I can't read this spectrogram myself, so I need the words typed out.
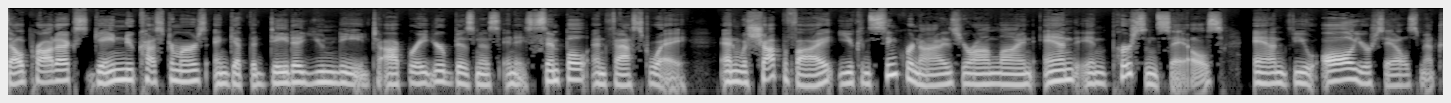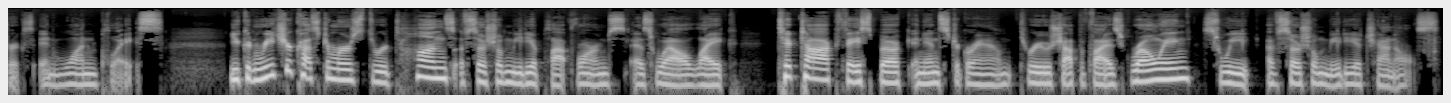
sell products, gain new customers, and get the data you need to operate your business in a simple and fast way. And with Shopify, you can synchronize your online and in person sales and view all your sales metrics in one place. You can reach your customers through tons of social media platforms as well, like TikTok, Facebook, and Instagram through Shopify's growing suite of social media channels.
